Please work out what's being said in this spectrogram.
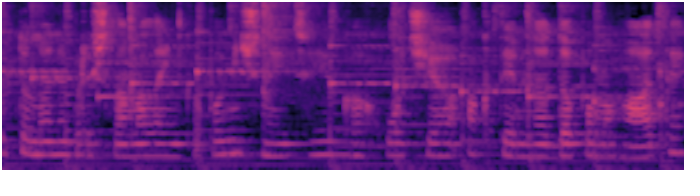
Тут до мене прийшла маленька помічниця, яка хоче активно допомагати,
